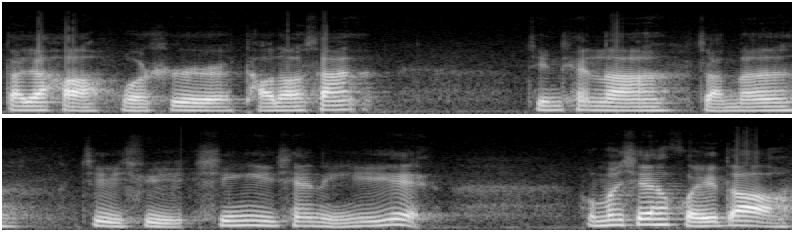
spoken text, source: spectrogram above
大家好，我是陶陶三。今天呢，咱们继续新一千零一夜。我们先回到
